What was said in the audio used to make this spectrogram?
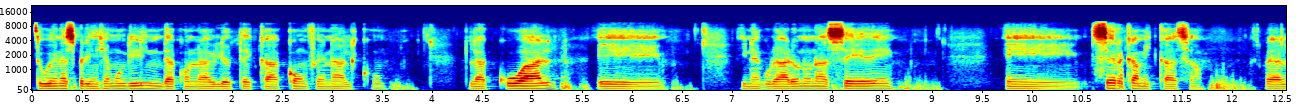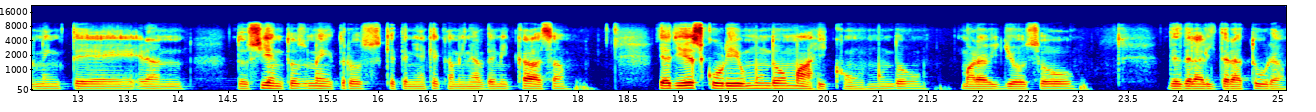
tuve una experiencia muy linda con la biblioteca Confenalco, la cual eh, inauguraron una sede eh, cerca a mi casa. Realmente eran 200 metros que tenía que caminar de mi casa. Y allí descubrí un mundo mágico, un mundo maravilloso desde la literatura.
